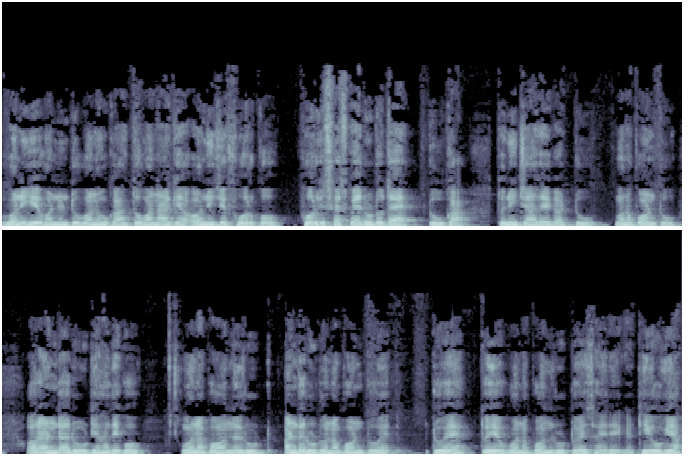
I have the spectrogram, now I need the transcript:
वन ये वन इंटू वन होगा तो वन आ गया, और नीचे फोर को फोर किसका स्क्वायर रूट होता है? टू का। तो नीचे आ जाएगा टू, वन अपॉइंट टू। और अंडर रूट, यहाँ देखो, one upon root, under root one upon two है टू है तो ये वन अपॉन रूट टू ऐसा ही रहेगा। ठीक हो गया?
